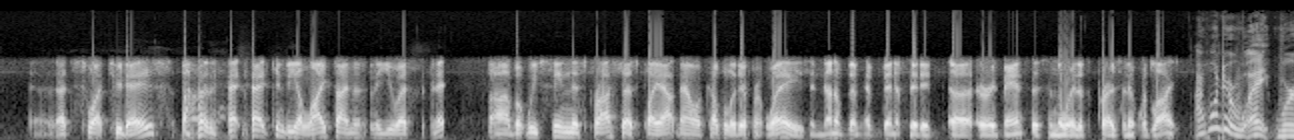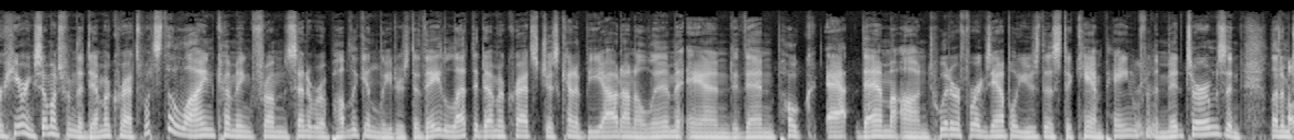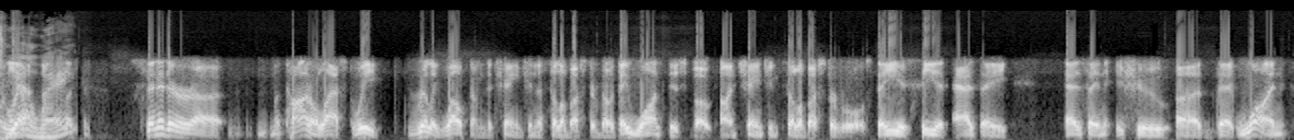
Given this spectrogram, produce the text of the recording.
that's what two days. that that can be a lifetime in the U.S. Senate. Uh, but we've seen this process play out now a couple of different ways, and none of them have benefited uh, or advanced this in the way that the president would like. I wonder why we're hearing so much from the Democrats. What's the line coming from Senate Republican leaders? Do they let the Democrats just kind of be out on a limb and then poke at them on Twitter, for example, use this to campaign mm-hmm. for the midterms and let them oh, toil yeah. away? Senator uh, McConnell last week really welcome the change in the filibuster vote. They want this vote on changing filibuster rules. They see it as a as an issue uh, that one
